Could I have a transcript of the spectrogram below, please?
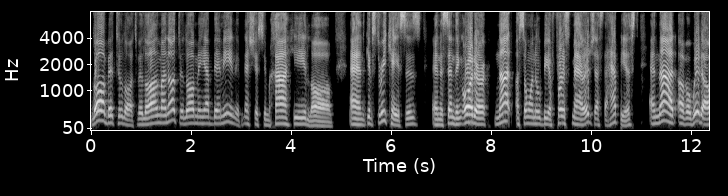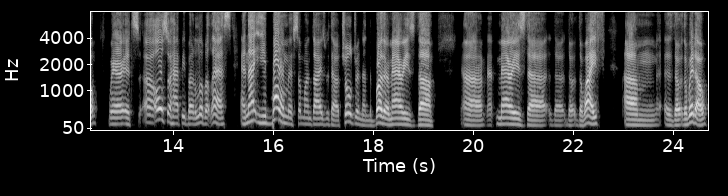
לא בתולות ולא אלמנות ולא מייבמין, מפני ששמחה היא לא. And gives three cases in ascending order, not a, someone who will be a first marriage, that's the happiest, and not of a widow, where it's uh, also happy but a little bit less, and not yibum if someone dies without children, then the brother marries the uh, marries the, the the the wife, um, the the widow,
